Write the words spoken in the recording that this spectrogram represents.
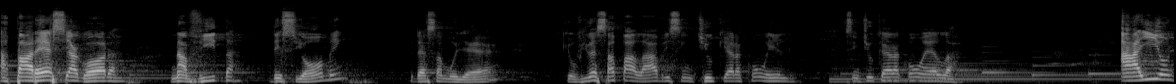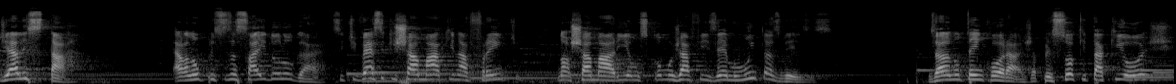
aparece agora na vida desse homem e dessa mulher que ouviu essa palavra e sentiu que era com ele, sentiu que era com ela. Aí onde ela está, ela não precisa sair do lugar. Se tivesse que chamar aqui na frente, nós chamaríamos como já fizemos muitas vezes. Mas ela não tem coragem. A pessoa que está aqui hoje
